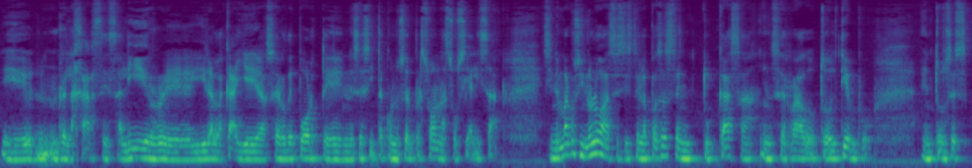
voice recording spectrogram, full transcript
eh, relajarse, salir, eh, ir a la calle, hacer deporte, necesita conocer personas, socializar. Sin embargo, si no lo haces, si te la pasas en tu casa encerrado todo el tiempo, entonces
